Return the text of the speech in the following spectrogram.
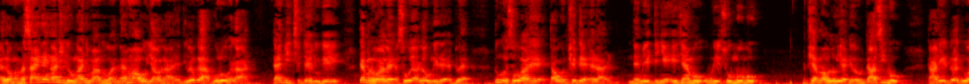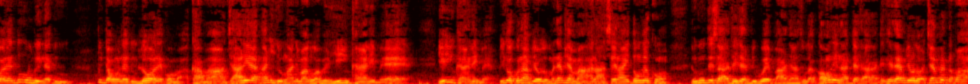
အဲ့တော့မဆိုင်တဲ့ငါညီတို့ငါညီမတို့ကလမ်းမကိုရောက်လာတယ်ဒီဘက်ကကိုတို့ဟလားတိုင်းပြည်ချစ်တဲ့လူတွေတက်မလို့ကလည်းအစိုးရလုပ်နေတဲ့အတွက်သူ့အစိုးရရဲ့တာဝန်ဖြစ်တဲ့အဲ့ဒါနေမြေတည်ငြိမ်အေးချမ်းမှုဥပဒေစိုးမိုးမှုအချက်မောက်လုပ်ရက်တွေကိုတားဆီးမှုဒါတွေအတွက်သူကလည်းသူ့ဥပဒေနဲ့သူ သူ့တောင်းဝန်နဲ့သူလောရတဲ့ခေါ်မှာအခါမှာဂျားတွေကငန်းညီတို့ငန်းညီမတို့ကပဲရေးယူခံရလိမ့်မယ်ရေးယူခံရလိမ့်မယ်ပြီးတော့ခုနပြောလို့မနေ့ဖြန်မှာဟလာ10:30ခွန်လူလူသစ္စာအသေးတဲ့ပြုပွဲဘာညာဆိုတာခေါင်းစဉ်သာတက်ထားတာတကယ်တမ်းပြောတော့အကျန်းဖက်တပား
